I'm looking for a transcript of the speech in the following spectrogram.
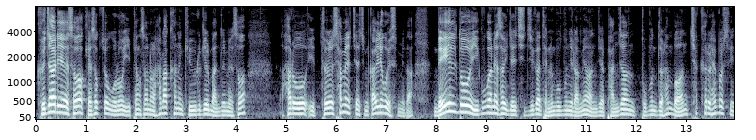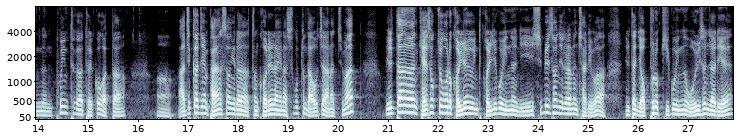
그 자리에서 계속적으로 이평선을 하락하는 기울기를 만들면서 하루 이틀 3일째 지금 깔리고 있습니다. 내일도 이 구간에서 이제 지지가 되는 부분이라면 이제 반전 부분들 한번 체크를 해볼 수 있는 포인트가 될 것 같다. 어, 아직까지는 방향성이라는 어떤 거래량이나 수급도 나오지 않았지만 일단은 계속적으로 걸리, 걸리고 있는 이 11선이라는 자리와 일단 옆으로 기고 있는 5일선 자리에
